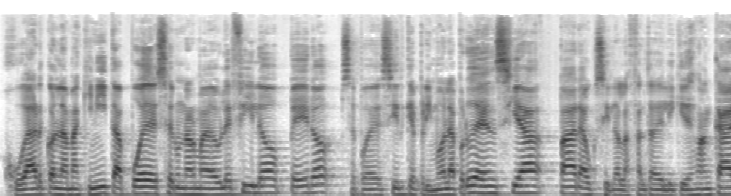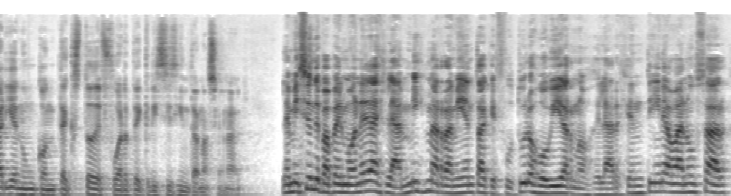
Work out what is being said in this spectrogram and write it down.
Jugar con la maquinita puede ser un arma de doble filo, pero se puede decir que primó la prudencia para auxiliar la falta de liquidez bancaria en un contexto de fuerte crisis internacional. La emisión de papel moneda es la misma herramienta que futuros gobiernos de la Argentina van a usar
